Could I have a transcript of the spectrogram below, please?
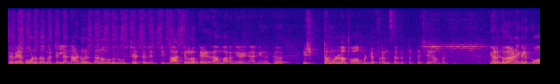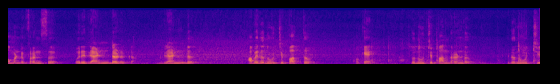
ചെറിയ കോൺ തന്നിട്ടില്ല നടുവിലത്തെ നമുക്ക് നൂറ്റിയെട്ട് കിട്ടി. ബാക്കിയുള്ളതൊക്കെ എഴുതാൻ പറഞ്ഞു കഴിഞ്ഞാൽ നിങ്ങൾക്ക് ഇഷ്ടമുള്ള കോമൺ ഡിഫറൻസ് എടുത്തിട്ട് ചെയ്യാൻ പറ്റും. നിങ്ങൾക്ക് വേണമെങ്കിൽ കോമൺ ഡിഫറൻസ് ഒരു രണ്ട് എടുക്കാം. രണ്ട്. അപ്പോൾ ഇത് നൂറ്റി പത്ത് ഓക്കെ ഇത് നൂറ്റി പന്ത്രണ്ട് ഇത് നൂറ്റി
